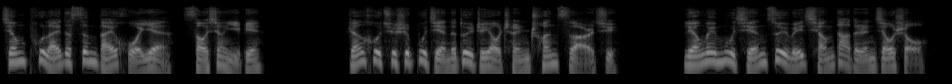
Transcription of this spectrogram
将扑来的森白火焰扫向一边，然后却是不减的对着药尘穿刺而去。两位目前最为强大的人交手，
